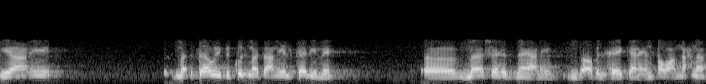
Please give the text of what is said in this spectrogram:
يعني مأساوي بكل ما تعني الكلمة. آه، ما شهدنا يعني قبل هيك. يعني طبعا نحن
